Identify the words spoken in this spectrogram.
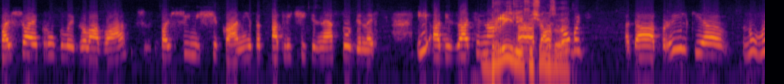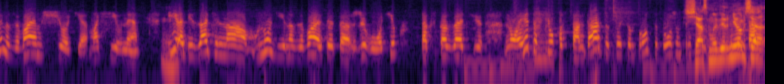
большая круглая голова с большими щеками. Это отличительная особенность. И обязательно... Брыли их еще называют. быть, да, брыльки, ну, мы называем щеки массивные. И обязательно многие называют это животик, так сказать, но это все по стандарту, то есть он просто должен... Сейчас мы вернемся,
